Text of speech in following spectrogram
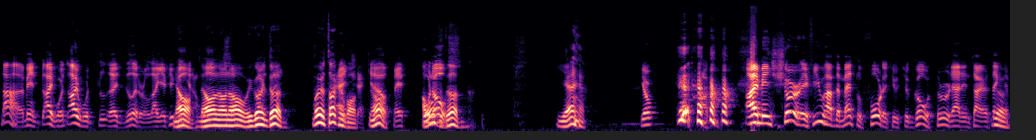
Nah, I mean, I would, I would, like, literally, like, if you no, could get a no, no, no, we're going dub. What are you talking about? check it no, out, mate. I Who want knows? dub. Yeah. You're. I mean, sure, if you have the mental fortitude to go through that entire thing, Yeah. then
